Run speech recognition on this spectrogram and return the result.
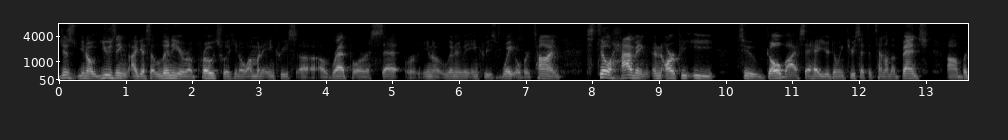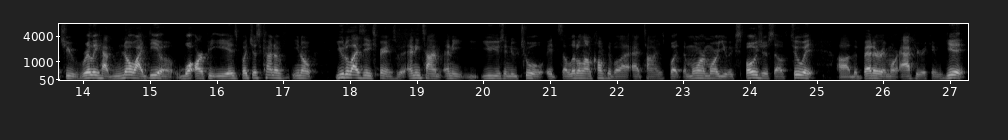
just you know using i guess a linear approach with you know i'm going to increase a, a, rep or a set or you know linearly increase weight over time still having an rpe to go by say hey you're doing three sets of 10 on the bench um, but you really have no idea what rpe is but just kind of you know utilize the experience with anytime any you use a new tool it's a little uncomfortable at, at times but the more and more you expose yourself to it uh, the better and more accurate it can get.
